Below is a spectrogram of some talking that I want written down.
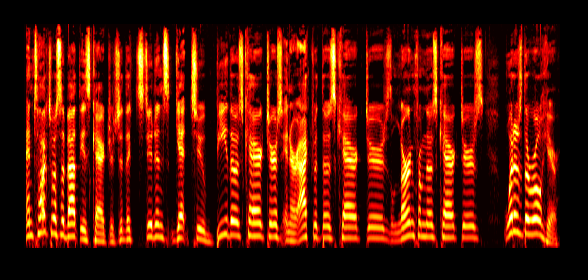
And talk to us about these characters. Do the students get to be those characters, interact with those characters, learn from those characters? What is the role here?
